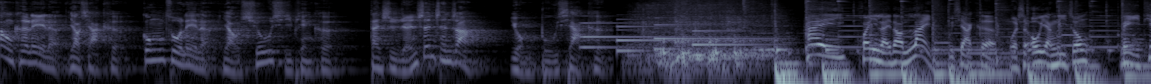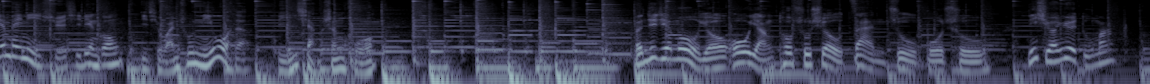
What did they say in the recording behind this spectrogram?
上课累了要下课，工作累了要休息片刻，但是人生成长永不下课。嗨，欢迎来到 Life 不下课，我是欧阳立中，每天陪你学习练功，一起玩出你我的理想生活。本期节目由欧阳偷书秀赞助播出。你喜欢阅读吗？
